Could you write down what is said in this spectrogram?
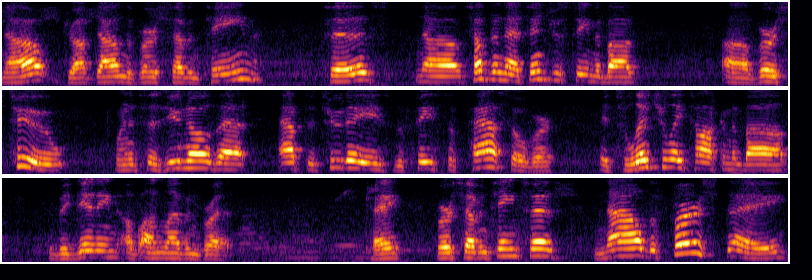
Now, drop down to verse 17. It says, now, something that's interesting about uh, verse 2, when it says, You know that after two days, the feast of Passover, it's literally talking about the beginning of unleavened bread. Okay? Verse 17 says, Now the first day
